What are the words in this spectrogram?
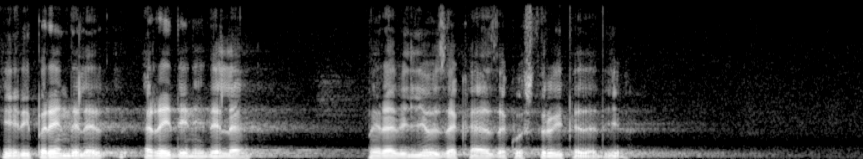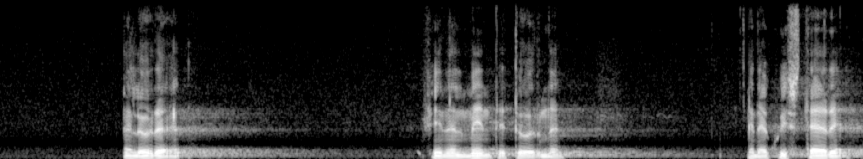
e riprende le redini della meravigliosa casa costruita da Dio. Allora finalmente torna ad acquistare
